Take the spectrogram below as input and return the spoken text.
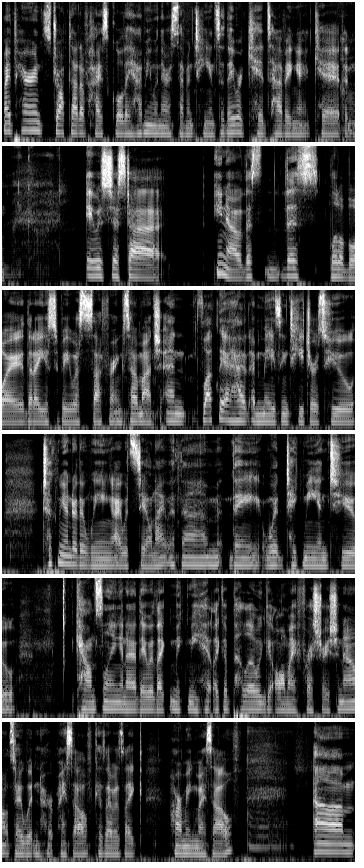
my parents dropped out of high school. They had me when they were 17, so they were kids having a kid, and Oh my god. it was just uh you know this this little boy that I used to be was suffering so much. And luckily I had amazing teachers who took me under their wing. I would stay all night with them. They would take me into counseling and I, they would like make me hit like a pillow and get all my frustration out so I wouldn't hurt myself because I was like harming myself. Um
